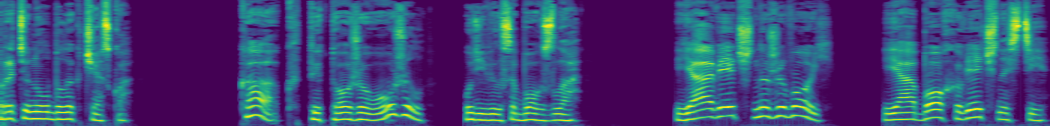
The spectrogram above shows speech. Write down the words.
протянул было к Ческо. «Как, ты тоже ожил?» — удивился бог зла. «Я вечно живой. Я бог вечности.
